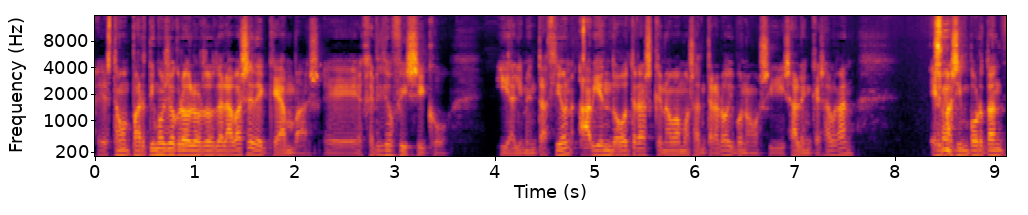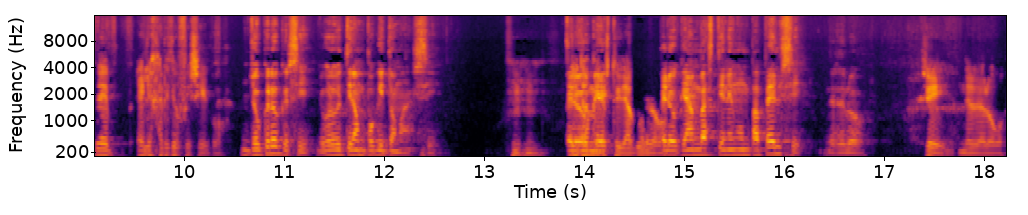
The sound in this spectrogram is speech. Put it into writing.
estamos, partimos yo creo los dos de la base de que ambas, eh, ejercicio físico y alimentación, habiendo otras que no vamos a entrar hoy, bueno, si salen que salgan, es más importante el ejercicio físico. Yo creo que sí, yo creo que tira un poquito más, sí. Pero yo también estoy de acuerdo. Pero que ambas tienen un papel, sí, desde luego. Sí, desde luego.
